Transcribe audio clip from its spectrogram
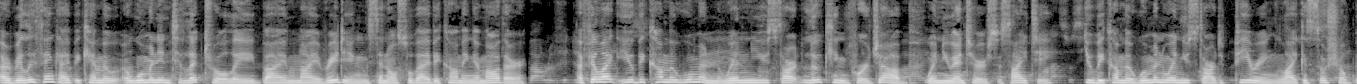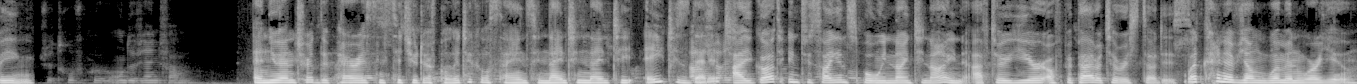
I really think I became a, a, woman intellectually by my readings and also by becoming a mother. I feel like you become a woman when you start looking for a job, when you enter society. You become a woman when you start appearing like a social being. And you entered the Paris Institute of Political Science in 1998, is that it? I got into Sciences Po in 99 after a year of preparatory studies. What kind of young woman were you?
